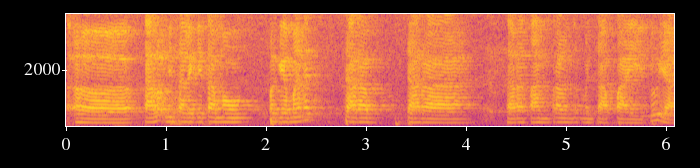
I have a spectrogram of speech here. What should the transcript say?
uh, kalau misalnya kita mau bagaimana cara cara cara tantra untuk mencapai itu ya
